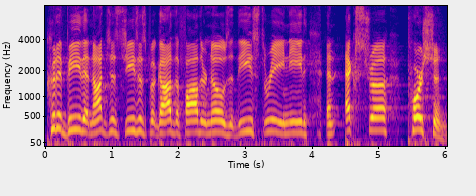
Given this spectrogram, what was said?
Could it be that not just Jesus, but God the Father knows that these three need an extra portion?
